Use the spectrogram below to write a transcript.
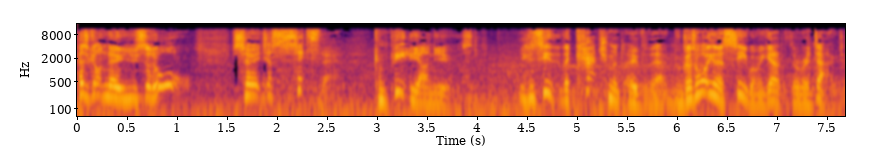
has got no use at all. So it just sits there, completely unused. You can see that the catchment over there, because what you're going to see when we get up to the redoubt,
